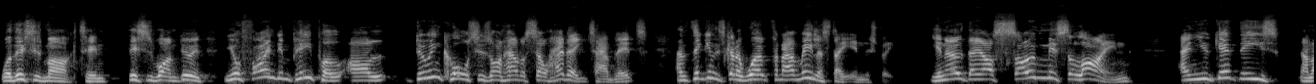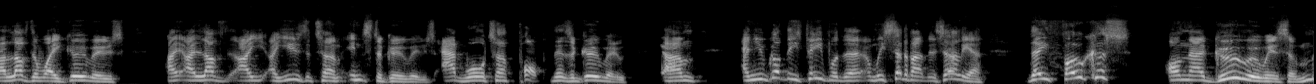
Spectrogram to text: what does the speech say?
well, this is marketing, this is what I'm doing, you're finding people are doing courses on how to sell headache tablets and thinking it's going to work for our real estate industry. You know, they are so misaligned, and you get these. And I love the way gurus. I, I love. I, I use the term insta gurus. Add water, pop. There's a guru. Um, and you've got these people that, and we said about this earlier. They focus on their guruism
